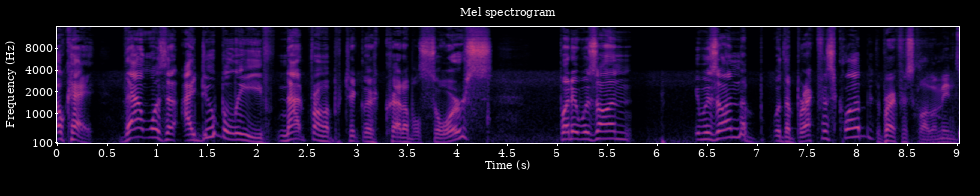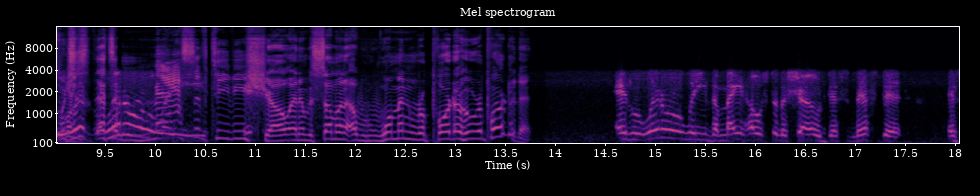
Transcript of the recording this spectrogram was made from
okay. That wasn't. I do believe not from a particular credible source, but it was on. It was on the with the Breakfast Club. The Breakfast Club. I mean, Which is, that's a massive TV show, and it was someone, a woman reporter who reported it. And literally, the main host of the show dismissed it as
